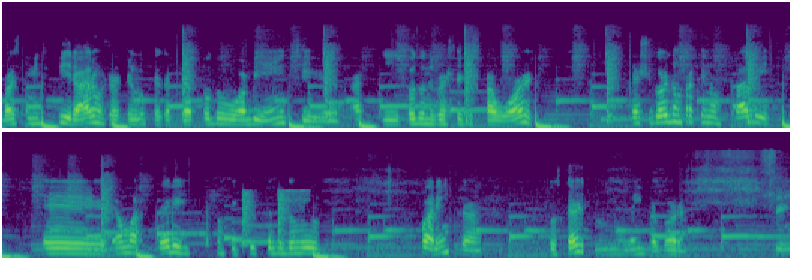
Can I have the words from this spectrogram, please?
basicamente inspiraram George Lucas a criar todo o ambiente e todo o universo de Star Wars. Flash Gordon, para quem não sabe, é, é uma série de ficção científica dos anos 40, Tô certo? Não lembro agora. Sim,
